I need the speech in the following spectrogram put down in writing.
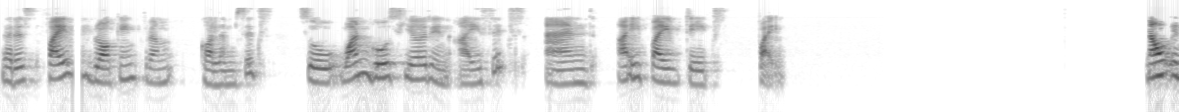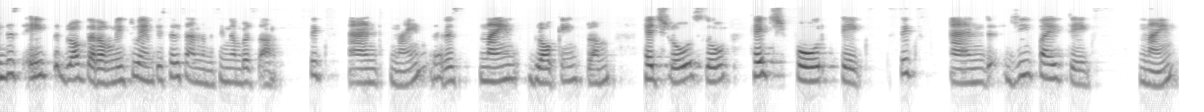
There is 5 blocking from column 6. So 1 goes here in I6 and I5 takes 5. Now in this eighth block there are only two empty cells and the missing numbers are 6 and 9. There is 9 blocking from H row. So H4 takes 6 and G5 takes 9.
